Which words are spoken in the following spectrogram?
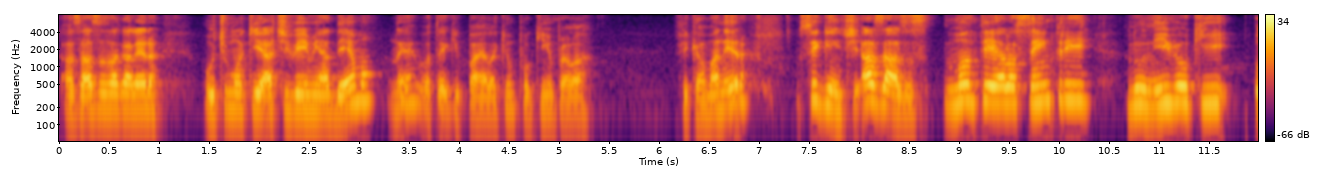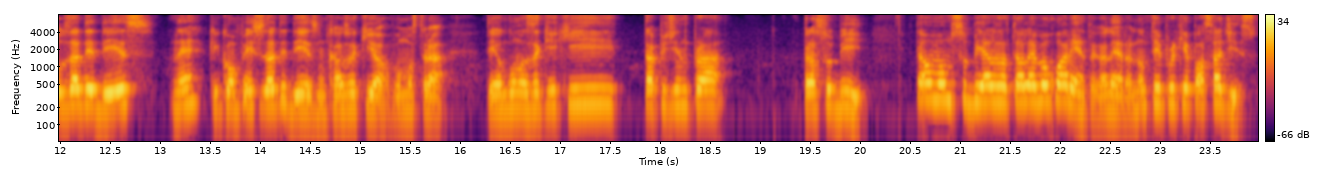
As asas a galera, último aqui ativei minha demo, né? Vou até equipar ela aqui um pouquinho para ela ficar maneira. O seguinte, as asas, manter elas sempre no nível que os ADDs, né, que compensa os ADDs. No caso aqui, ó, vou mostrar. Tem algumas aqui que tá pedindo para para subir. Então vamos subir elas até o level 40, galera. Não tem por que passar disso.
